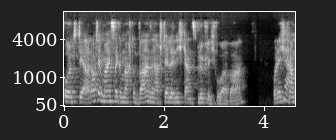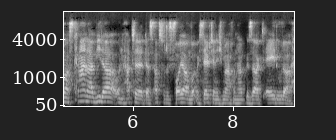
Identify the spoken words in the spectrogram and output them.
Und der hat auch den Meister gemacht und war an seiner Stelle nicht ganz glücklich, wo er war. Und ich ja. kam aus Kanada wieder und hatte das absolute Feuer und wollte mich selbstständig machen und habe gesagt, ey du da,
